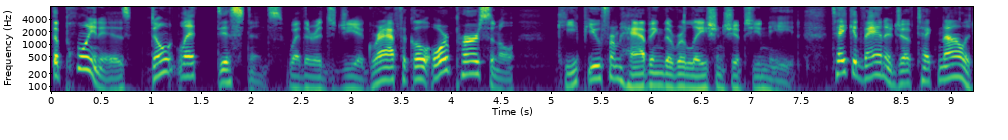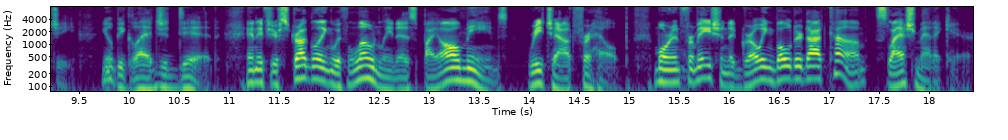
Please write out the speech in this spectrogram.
The point is, don't let distance, whether it's geographical or personal, keep you from having the relationships you need. Take advantage of technology. You'll be glad you did. And if you're struggling with loneliness, by all means, reach out for help. More information at growingbolder.com slash Medicare.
